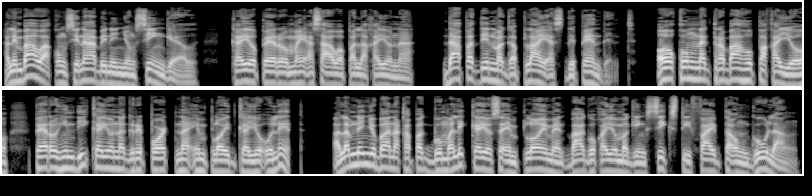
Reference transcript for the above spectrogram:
Halimbawa, kung sinabi ninyong single, kayo pero may asawa pala kayo na dapat din mag-apply as dependent. O kung nagtrabaho pa kayo pero hindi kayo nag-report na employed kayo ulit. Alam ninyo ba na kapag bumalik kayo sa employment bago kayo maging 65 taong gulang,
